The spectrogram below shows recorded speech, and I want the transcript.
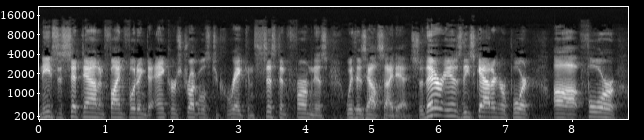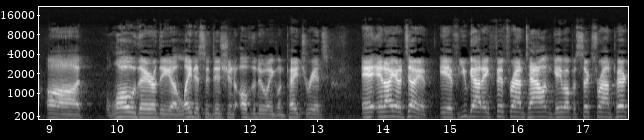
needs to sit down and find footing to anchor, struggles to create consistent firmness with his outside edge. So there is the scouting report uh, for uh, Lowe there, the uh, latest edition of the New England Patriots. And, and I got to tell you, if you got a fifth round talent and gave up a sixth round pick,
